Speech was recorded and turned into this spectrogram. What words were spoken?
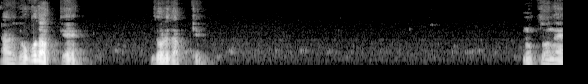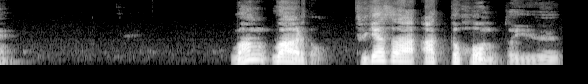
あれどこだっけ？どれだっけ？うんとね、One World Together at Home という、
